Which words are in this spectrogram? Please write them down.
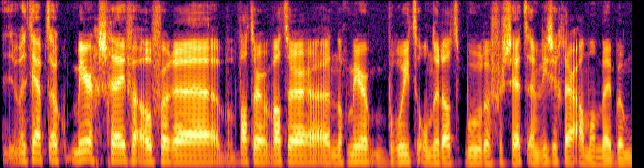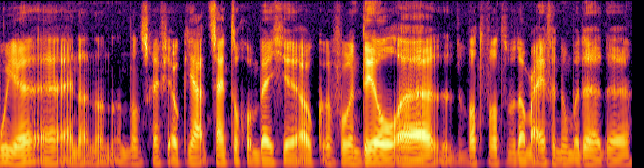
want jij hebt ook meer geschreven over eh, wat er, wat er eh, nog meer broeit onder dat boerenverzet en wie zich daar allemaal mee bemoeien. Eh, en dan, dan, dan schreef je ook, ja, het zijn toch een beetje ook voor een deel, wat, wat we dan maar even noemen, de, de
